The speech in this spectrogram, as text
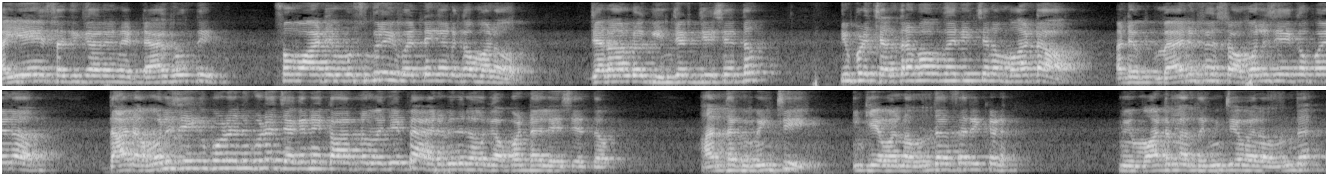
ఐఏఎస్ అధికారి అనే ట్యాగ్ ఉంది. సో వాటి ముసుగులు ఇవన్నీ కనుక మనం జనాల్లోకి ఇంజెక్ట్ చేసేద్దాం. ఇప్పుడు చంద్రబాబు గారు ఇచ్చిన మాట అంటే మేనిఫెస్టో అమలు చేయకపోయినా దాన్ని అమలు చేయకపోవడానికి కూడా జగనే కారణం అని చెప్పి ఆయన మీద నాలుగు అబద్ధాలు వేసేద్దాం. అంతకు మించి ఇంకేమైనా ఉందా సార్ ఇక్కడ? మీ మాటలు అంతకు మించి ఏమైనా ఉందా?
